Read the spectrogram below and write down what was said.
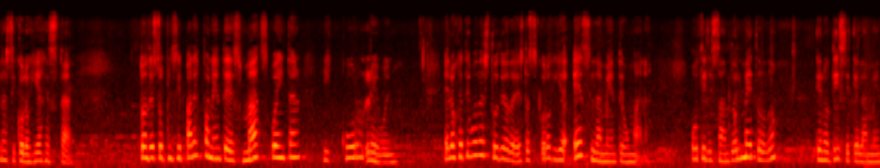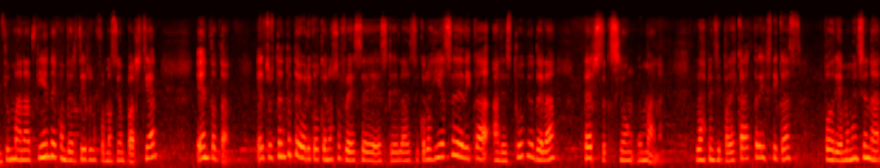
la psicología gestal, donde su principal exponente es Max Weiner y Kurt Lewin. El objetivo de estudio de esta psicología es la mente humana, utilizando el método que nos dice que la mente humana tiende a convertir la información parcial en total, El sustento teórico que nos ofrece es que la psicología se dedica al estudio de la percepción humana. Las principales características podríamos mencionar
